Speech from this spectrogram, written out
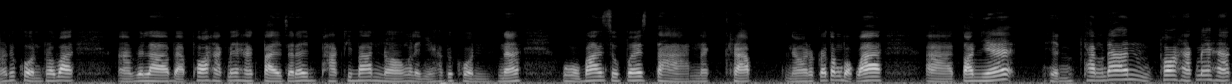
นะทุกคน เพราะว่าเวลาแบบพ่อฮักแม่ฮักไปจะได้พักที่บ้านน้องอะไรอย่างเงี้ยครับทุกคนนะโอ้โหบ้านซูเปอร์สตาร์นะครับเนาะแล้วก็ต้องบอกว่าอตอนเนี้ยเห็นทางด้านพ่อฮักแม่ฮัก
